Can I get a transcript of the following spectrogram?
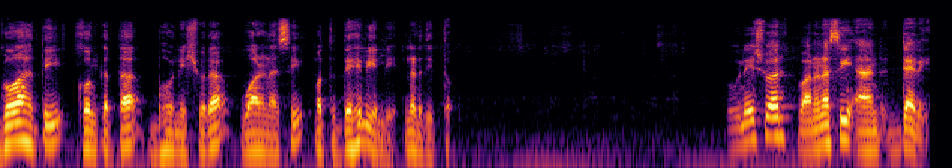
ಗುವಾಹತಿ, ಕೋಲ್ಕತ್ತಾ, ಭುವನೇಶ್ವರ, ವಾರಣಾಸಿ ಮತ್ತು ದೆಹಲಿಯಲ್ಲಿ ನಡೆದಿತ್ತು ಭುವನೇಶ್ವರ್, ವಾರಣಾಸಿ ಆ್ಯಂಡ್ Delhi.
